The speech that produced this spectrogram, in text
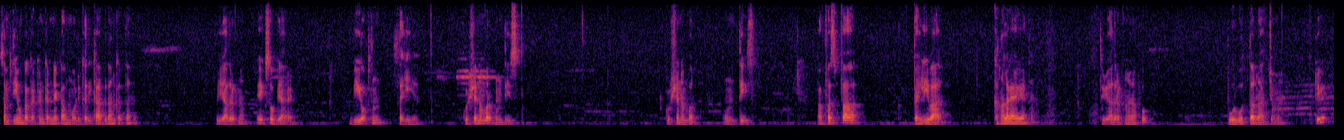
समितियों का गठन करने का मौलिक अधिकार प्रदान करता है। तो याद रखना 111 बी ऑप्शन सही है। क्वेश्चन नंबर उनतीस। क्वेश्चन नंबर उनतीस। अफस्पा पहली बार कहाँ लगाया गया था? तो याद रखना है आपको, पूर्वोत्तर राज्यों में। ठीक है?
